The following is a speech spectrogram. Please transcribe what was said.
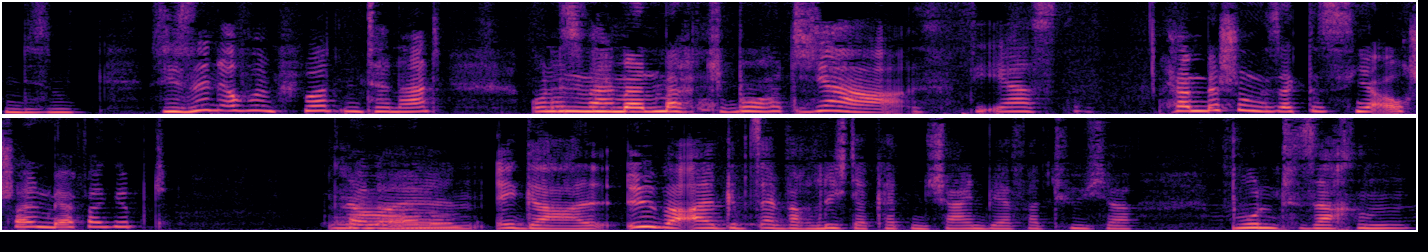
in diesem. Sie sind auf einem Sportinternat. Und, Und niemand macht Sport. Ja, die erste. Haben wir schon gesagt, dass es hier auch Scheinwerfer gibt? Keine Nein, Ahnung. egal. Überall gibt es einfach Lichterketten, Scheinwerfer, Tücher, bunte Sachen.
